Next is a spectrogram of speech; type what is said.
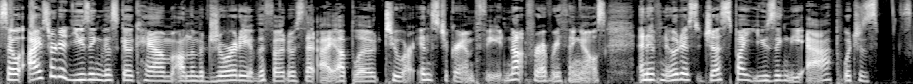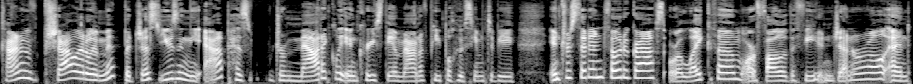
So I started using VSCO Cam on the majority of the photos that I upload to our Instagram feed, not for everything else. And have noticed just by using the app, which is kind of shallow to admit, but just using the app has dramatically increased the amount of people who seem to be interested in photographs or like them or follow the feed in general. And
